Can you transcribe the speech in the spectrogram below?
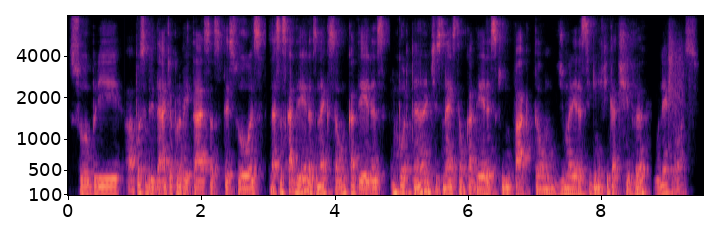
sobre a possibilidade de aproveitar essas pessoas nessas cadeiras, né, que são cadeiras importantes, né, são cadeiras que impactam de maneira significativa o negócio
